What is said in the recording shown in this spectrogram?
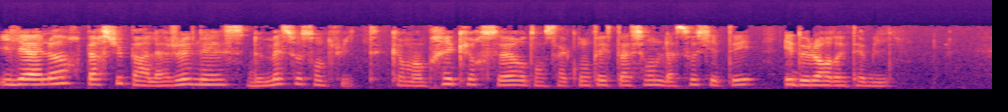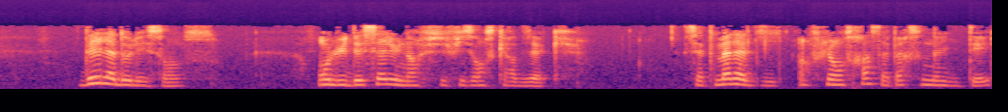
Il est alors perçu par la jeunesse de mai 68 comme un précurseur dans sa contestation de la société et de l'ordre établi. Dès l'adolescence, on lui décèle une insuffisance cardiaque. Cette maladie influencera sa personnalité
